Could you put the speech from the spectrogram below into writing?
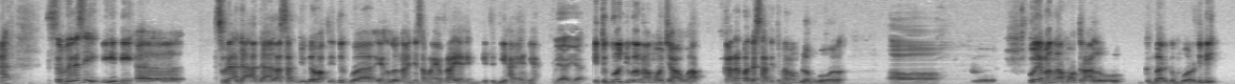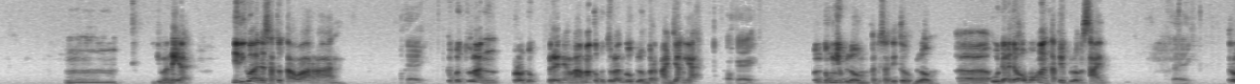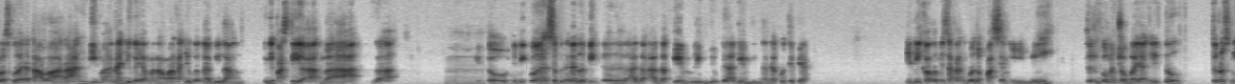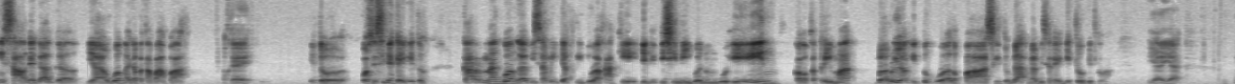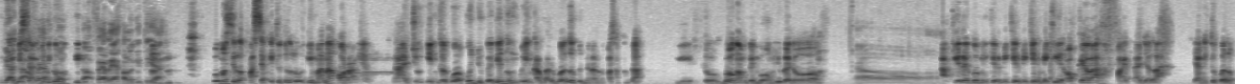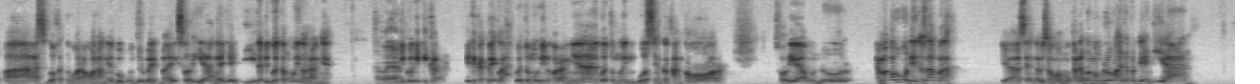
Nah, sebenarnya sih gini, eh sebenarnya ada ada alasan juga waktu itu gue yang lu nanya sama Evra ya yang gitu di HN ya. Iya iya. Itu gue juga nggak mau jawab karena pada saat itu memang belum gol. Oh Gue emang nggak mau terlalu gembar-gembor. Jadi, hmm, gimana ya? Jadi gue ada satu tawaran. oke Kebetulan produk brand yang lama kebetulan gue belum perpanjang ya. oke. Untungnya belum pada saat itu belum. Eh, udah ada omongan tapi belum sign. Oke. Terus gue ada tawaran, di mana juga yang menawarkan juga nggak bilang ini pasti ya, nggak, nggak Hmm. gitu. Jadi gue sebenarnya lebih ke agak-agak gambling juga, gambling tanda kutip ya. Jadi kalau misalkan gue lepas yang ini, terus gue mencoba yang itu, terus misalnya gagal, ya gue nggak dapat apa-apa. Oke. Itu posisinya kayak gitu. Karena gue nggak bisa mijak di dua kaki, jadi di sini gue nungguin, kalau keterima baru yang itu gue lepas gitu. Nggak, nggak bisa kayak gitu gitu loh. Iya iya. Nggak nggak bisa. fair Jadi dong. gua- Nggak fair ya kalau gitu ya. gue mesti lepas yang itu dulu. Di mana orang yang ngajuin ke gue pun juga dia nungguin kabar gue lu beneran lepas apa enggak gitu. Gue nggak mungkin bohong juga dong. Oh. Akhirnya gue mikir-mikir-mikir-mikir, oke lah fight aja lah. Yang itu gue lepas, gue ketemu orang-orangnya, gue mundur baik-baik. Sorry ya nggak jadi, tapi gue temuin orangnya. Keren. Jadi gue itikat itikat baik lah. Gue temuin orangnya, gue temuin bosnya ke kantor. Sorry ya mundur. Emang kamu mau di apa? Ya saya nggak bisa ngomong karena memang belum ada perjanjian.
